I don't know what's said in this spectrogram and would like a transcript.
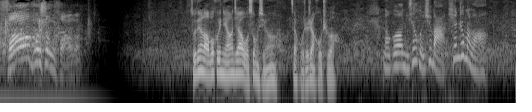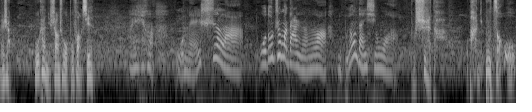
防不胜防啊！昨天老婆回娘家，我送行，在火车站候车。老公，你先回去吧，天这么冷。没事，不看你上车我不放心。哎呀，我没事啦，我都这么大人了，你不用担心我。不是的，我怕你不走。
